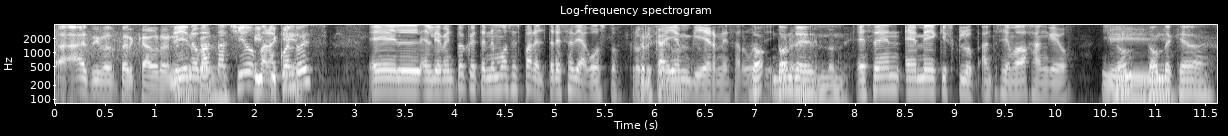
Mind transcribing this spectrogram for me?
Ah, sí va a estar cabrón. Sí, no va a estar chido ¿Y, para ¿y cuándo es? El, el evento que tenemos es para el 13 de agosto. Creo 13 que cae en viernes, algo Do- así. ¿Dónde es? Es en MX Club, antes se llamaba Hangueo. ¿Y dónde, Y- dónde queda?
